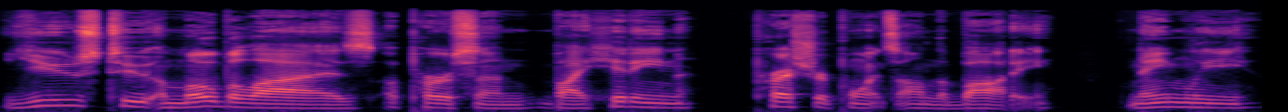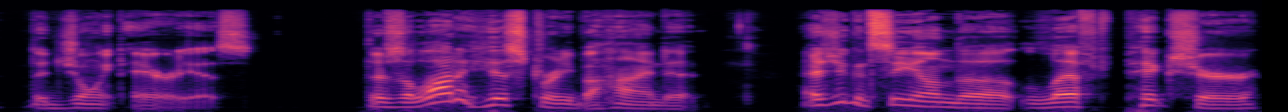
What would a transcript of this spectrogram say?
used to immobilize a person by hitting pressure points on the body, namely the joint areas. There's a lot of history behind it. As you can see on the left picture,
